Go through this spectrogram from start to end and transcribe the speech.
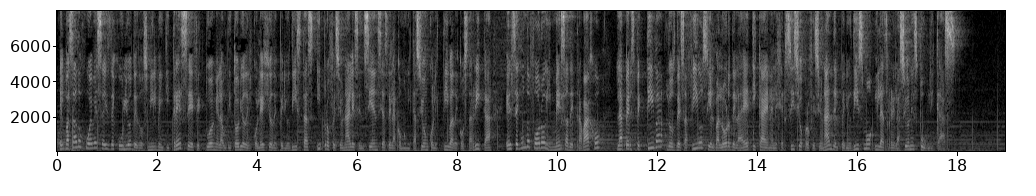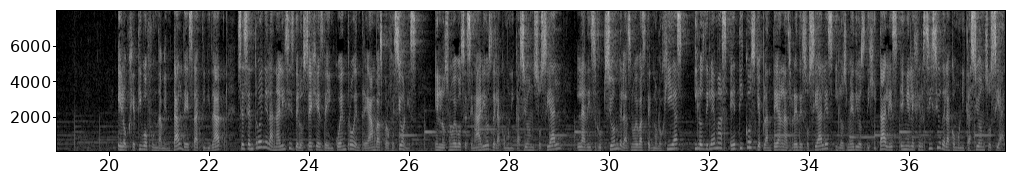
El pasado jueves 6 de julio de 2023 se efectuó en el auditorio del Colegio de Periodistas y Profesionales en Ciencias de la Comunicación Colectiva de Costa Rica el segundo foro y mesa de trabajo La perspectiva, los desafíos y el valor de la ética en el ejercicio profesional del periodismo y las relaciones públicas. El objetivo fundamental de esta actividad se centró en el análisis de los ejes de encuentro entre ambas profesiones, en los nuevos escenarios de la comunicación social, la disrupción de las nuevas tecnologías y los dilemas éticos que plantean las redes sociales y los medios digitales en el ejercicio de la comunicación social.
